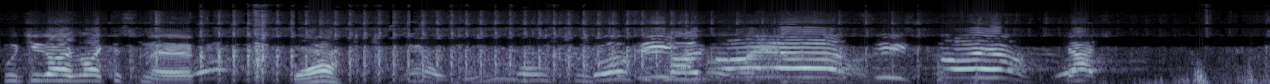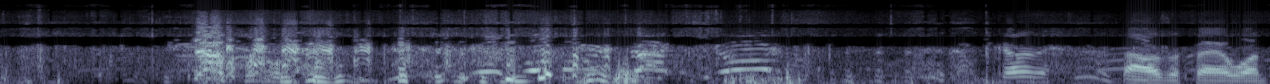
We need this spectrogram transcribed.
Would you guys like a smurf? Yeah. Cease fire! Cease fire! Catch. One more attack, guys! That was a fair one.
